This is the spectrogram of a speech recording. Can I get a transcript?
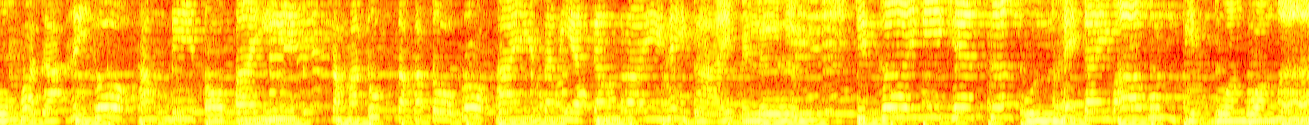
ร้าโศกพ่อจะให้โชคทำดีต่อไปสัพพทุกสัพพโศกโรคภัยเสนียดจันไรให้หายไปเลย จิตเคยมีแค้นเครื่องขุนให้ใจว่าวุ่นปิดบ่วงบ่วงเมิน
